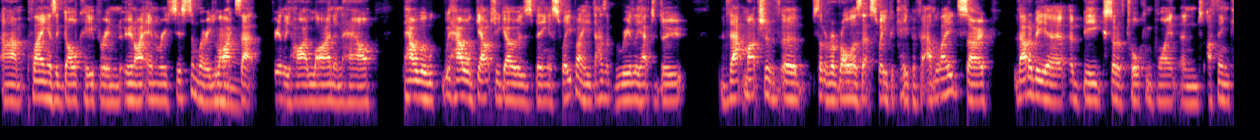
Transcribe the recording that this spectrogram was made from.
um, playing as a goalkeeper in Unai Emery's system, where he mm. likes that really high line, and how how will how will Gauci go as being a sweeper? He hasn't really had to do that much of a sort of a role as that sweeper keeper for Adelaide. So that'll be a, a big sort of talking point. And I think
